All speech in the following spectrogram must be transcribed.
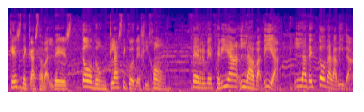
Marqués de Casa Valdés, todo un clásico de Gijón. Cervecería La Abadía, la de toda la vida.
